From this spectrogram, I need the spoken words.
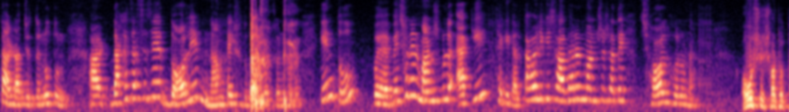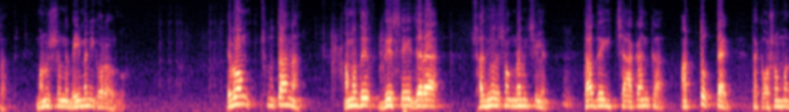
তার রাজ্যত্ব নতুন। আর দেখা যাচ্ছে যে দলের নামটাই শুধু পরিবর্তন হলো। কিন্তু পেছনের মানুষগুলো একই থেকে গেল। তাহলে কি সাধারণ মানুষের সাথে ছল হলো না? অবশ্যই সঠতা। মানুষের সঙ্গে বেইমানি করা হলো। এবং শুধু তা না আমাদের দেশে যারা স্বাধীনতা সংগ্রামী ছিলেন তাদের ইচ্ছা আকাঙ্ক্ষা আত্মত্যাগ তাকে অসম্মান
